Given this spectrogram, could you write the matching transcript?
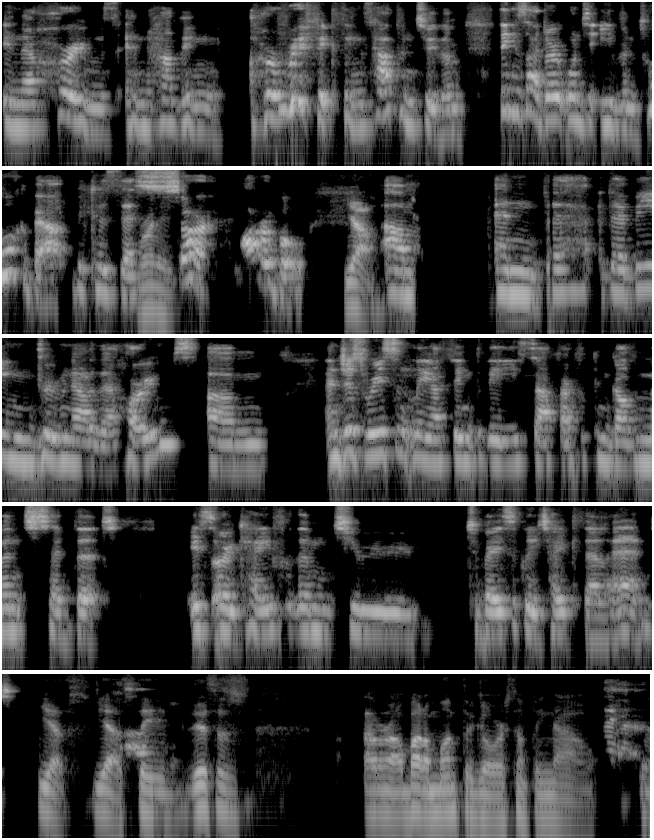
in their homes and having horrific things happen to them things i don't want to even talk about because they're right. so horrible yeah um and they're, they're being driven out of their homes um and just recently i think the south african government said that it's okay for them to to basically take their land yes yes they um, this is i don't know about a month ago or something now yeah.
